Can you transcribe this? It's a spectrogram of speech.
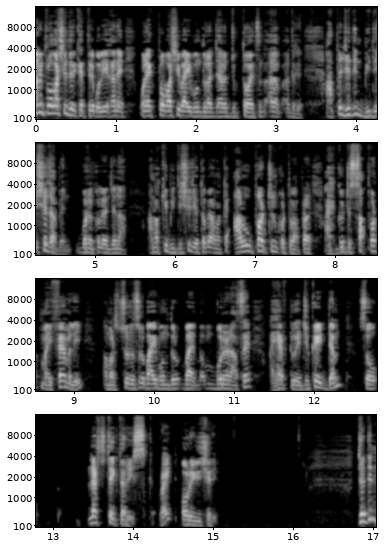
আমি প্রবাসীদের ক্ষেত্রে বলি, এখানে অনেক প্রবাসী ভাই বন্ধুরা যারা যুক্ত হয়েছেন আপনি যেদিন বিদেশে যাবেন, মনে করলেন যে না, আমাকে বিদেশে যেতে হবে, আমাকে আরও উপার্জন করতে হবে। আপনার I have to support my family আমার ছোট ছোট ভাই বন্ধু বোনের আছে I have to educate them so let's take the risk right or initiative যেদিন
